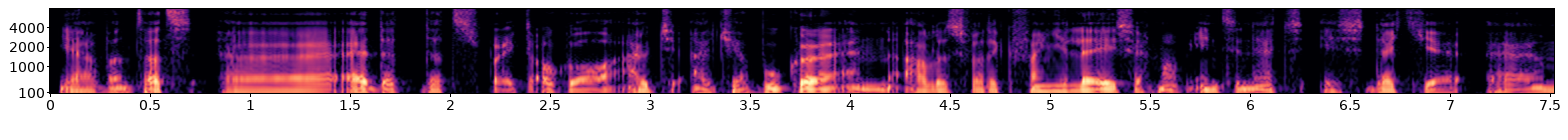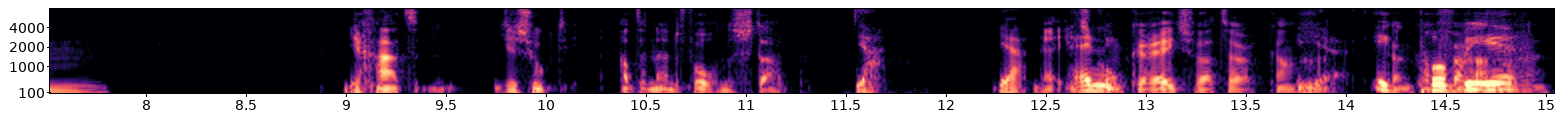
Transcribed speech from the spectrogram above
ja, want dat, eh, hè, dat, dat spreekt ook wel uit, uit jouw boeken en alles wat ik van je lees, zeg maar op internet, is dat je, ehm, je gaat, je zoekt altijd naar de volgende stap. Ja, Nee, iets en concreets wat er kan, Ja, kan, ik kan probeer- veranderen.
